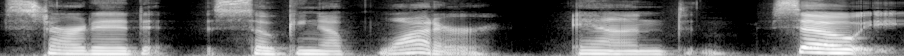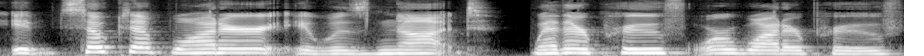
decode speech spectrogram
started soaking up water. And so it soaked up water. It was not weatherproof or waterproof.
